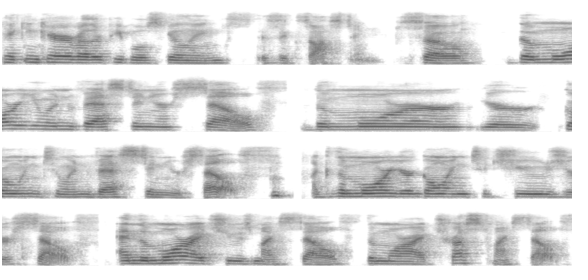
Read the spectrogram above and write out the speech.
Taking care of other people's feelings is exhausting. So, the more you invest in yourself, the more you're going to invest in yourself. Like, the more you're going to choose yourself. And the more I choose myself, the more I trust myself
